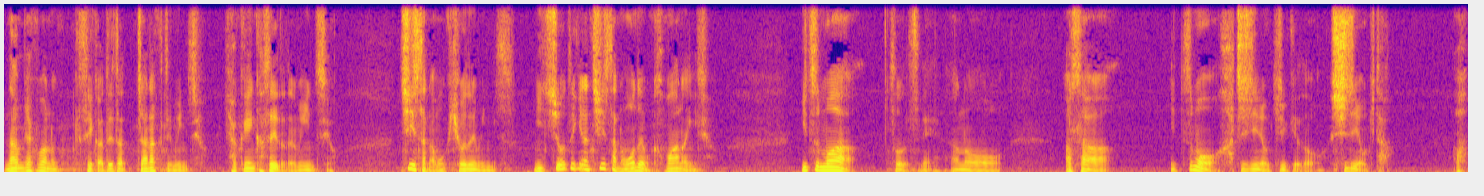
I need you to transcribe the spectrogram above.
何百万の成果出たじゃなくてもいいんですよ100円稼いだでもいいんですよ小さな目標でもいいんです日常的な小さなものでも構わないんですよいつもは、そうですね、あの、朝、いつも8時に起きるけど、7時に起きた。あ、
